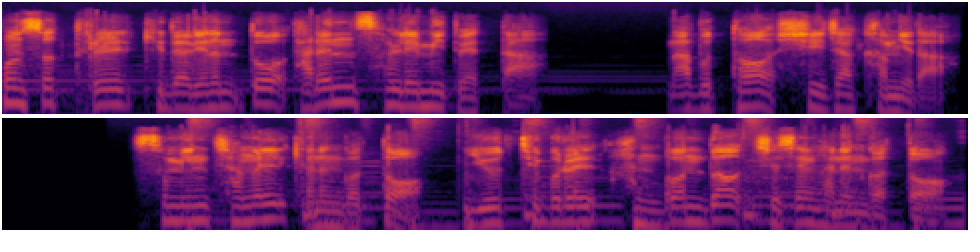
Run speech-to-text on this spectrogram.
콘서트를 기다리는 또 다른 설렘이 됐다. 나부터 시작합니다. 스밍창을 켜는 것도 유튜브를 한 번 더 재생하는 것도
